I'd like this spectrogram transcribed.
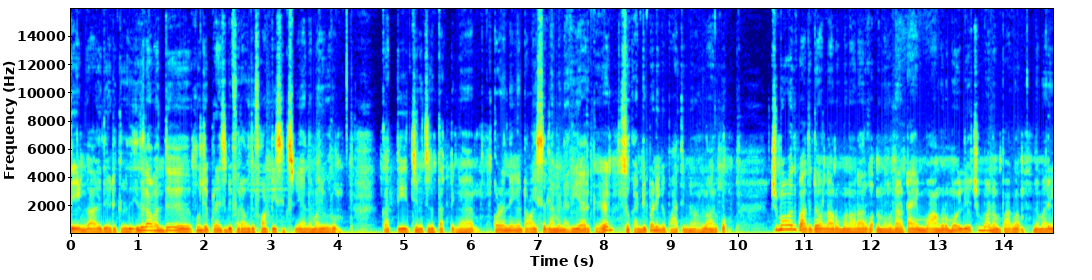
தேங்காய் இது எடுக்கிறது. இதெல்லாம் வந்து கொஞ்சம் ப்ரைஸ் டிஃபர் ஆகுது. ஃபார்ட்டி சிக்ஸ்டி அந்த மாதிரி வரும். கத்தி சின்ன சின்ன தட்டுங்க குழந்தைங்க டாய்ஸ் எல்லாமே நிறையா இருக்குது ஸோ கண்டிப்பாக நீங்கள் பார்த்தீங்கன்னா நல்லாயிருக்கும். சும்மாவது பார்த்துட்டு வரலாம் ரொம்ப நல்லாயிருக்கும். நமக்கு டைம் வாங்குகிறோமோ இல்லையோ சும்மா நம்ம பார்க்கலாம். இந்த மாதிரி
